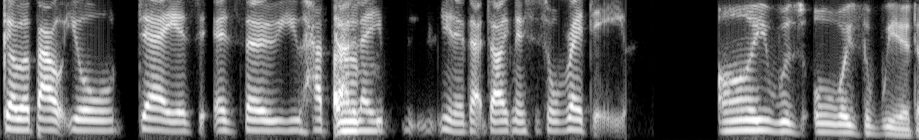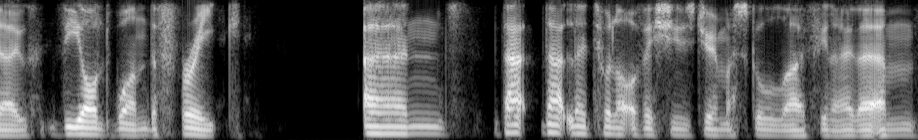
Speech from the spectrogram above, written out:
go about your day as as though you had that um, you know that diagnosis already i was always the weirdo the odd one the freak and that that led to a lot of issues during my school life you know that um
